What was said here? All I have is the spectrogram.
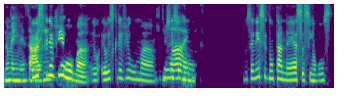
no meio mensagem. Eu escrevi uma, eu, eu escrevi uma, não sei se eu não, não sei nem se não está nessa, assim, alguns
